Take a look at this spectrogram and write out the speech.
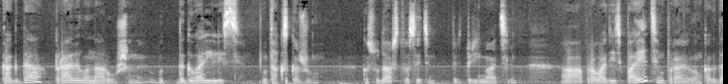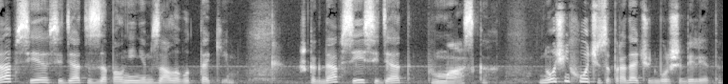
когда правила нарушены. Вот договорились, ну так скажу, государство с этим предпринимателем а, проводить по этим правилам, когда все сидят с заполнением зала вот таким когда все сидят в масках. Но очень хочется продать чуть больше билетов.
